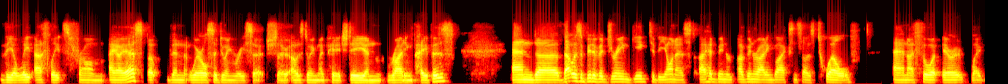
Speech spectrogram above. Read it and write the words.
the elite athletes from AIS, but then we're also doing research. So I was doing my PhD and writing papers. And uh, that was a bit of a dream gig, to be honest. I had been I've been riding bikes since I was 12, and I thought aer- like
